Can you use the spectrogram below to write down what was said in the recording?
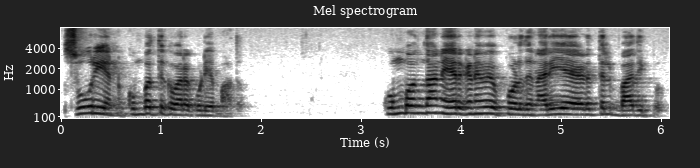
சூரியன் கும்பத்துக்கு வரக்கூடிய மாதம். கும்பம்தான் ஏற்கனவே இப்பொழுது நிறைய இடத்தில் பாதிப்பு.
